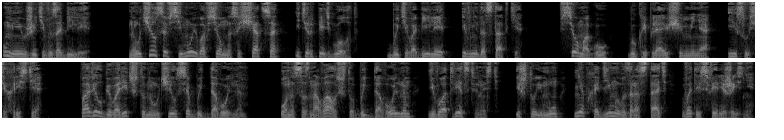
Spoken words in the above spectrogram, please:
умею жить и в изобилии. Научился всему и во всем насыщаться и терпеть голод быть и в обилии, и в недостатке. Все могу в укрепляющем меня Иисусе Христе. Павел говорит, что научился быть довольным. Он осознавал, что быть довольным – его ответственность, и что ему необходимо возрастать в этой сфере жизни.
